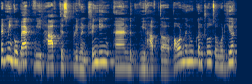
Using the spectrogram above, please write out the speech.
Let me go back. We have this prevent ringing and we have the power menu controls over here.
